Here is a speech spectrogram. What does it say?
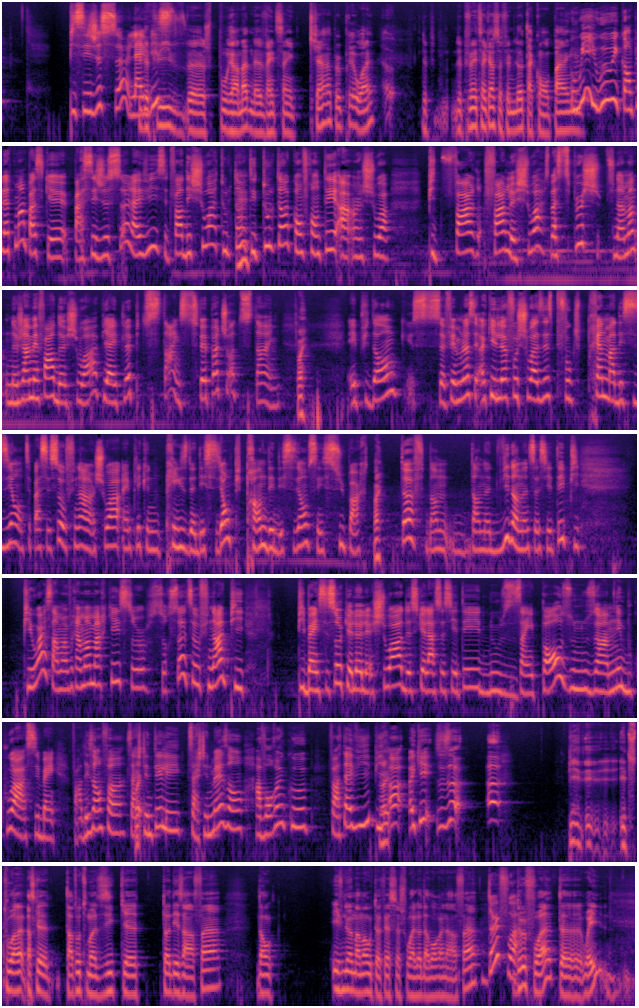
puis c'est juste ça la Et vie depuis, euh, je pourrais en mettre, mais 25 ans à peu près, ouais. Oh. Depuis, depuis 25 ans, ce film-là t'accompagne. Oui, oui, oui, complètement, parce que que c'est juste ça, la vie, c'est de faire des choix tout le temps. Mm. Tu es tout le temps confronté à un choix. Puis de faire, faire le choix. C'est parce que tu peux finalement ne jamais faire de choix, puis être là, puis tu stagnes. Si tu fais pas de choix, tu stagnes. Ouais. Et puis donc, ce film-là, c'est OK, là, il faut que je choisisse, puis il faut que je prenne ma décision. Tu sais, parce que c'est ça, au final, un choix implique une prise de décision, puis prendre des décisions, c'est super Ouais. Tough dans, dans notre vie, dans notre société. Puis, puis ouais, ça m'a vraiment marqué sur, sur ça, tu sais, au final. Puis, puis ben, c'est sûr que là, le choix de ce que la société nous impose ou nous a amené beaucoup à, c'est ben, faire des enfants, s'acheter une télé, s'acheter une maison, avoir un couple, faire ta vie, puis Ouais. ah, OK, c'est ça. Puis, et- et-tu toi, parce que tantôt tu m'as dit que t'as des enfants, donc est venu un moment où t'as fait ce choix-là d'avoir un enfant. Deux fois. Deux fois, oui,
